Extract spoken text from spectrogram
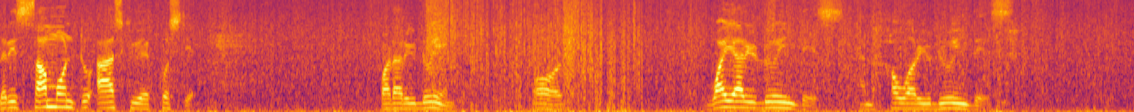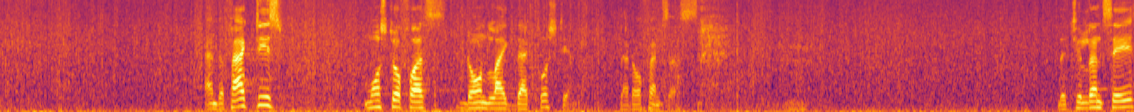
there is someone to ask you a question. What are you doing? Or why are you doing this? And how are you doing this? And the fact is, most of us don't like that question. That offends us. The children says,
